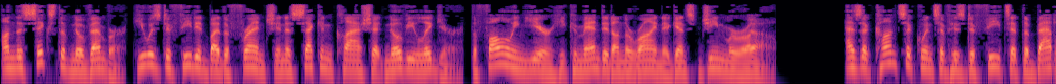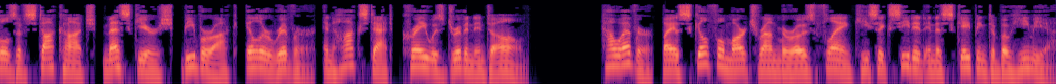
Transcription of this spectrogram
On 6 November, he was defeated by the French in a second clash at Novi Ligure. The following year he commanded on the Rhine against Jean Moreau. As a consequence of his defeats at the battles of Stockach, Meskirch, Biberach, Iller River, and Hochstadt, Kray was driven into Ulm. However, by a skillful march round Moreau's flank he succeeded in escaping to Bohemia.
